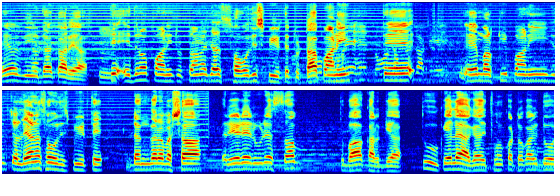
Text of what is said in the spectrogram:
ਇਹ ਵੀਰ ਦਾ ਘਰ ਆ। ਤੇ ਇਧਰੋਂ ਪਾਣੀ ਟੁੱਟਾ ਨਾ ਜਦ 100 ਦੀ ਸਪੀਡ ਤੇ ਟੁੱਟਾ ਪਾਣੀ ਤੇ ਇਹ ਮਲਕੀ ਪਾਣੀ ਜਦੋਂ ਚੱਲਿਆ ਨਾ 100 ਦੀ ਸਪੀਡ ਤੇ ਡੰਗਰ ਵਛਾ ਰੇੜੇ ਰੂੜੇ ਸਭ ਤਬਾਹ ਕਰ ਗਿਆ। ਧੂ ਕੇ ਲੈ ਗਿਆ ਇੱਥੋਂ ਘੱਟੋ ਘੱਟ 2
